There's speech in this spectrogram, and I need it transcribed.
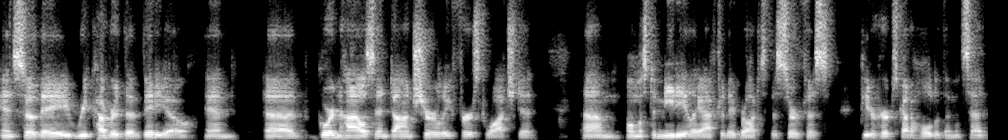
and so they recovered the video. And uh, Gordon Hiles and Don Shirley first watched it um, almost immediately after they brought it to the surface. Peter Herbst got a hold of them and said,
